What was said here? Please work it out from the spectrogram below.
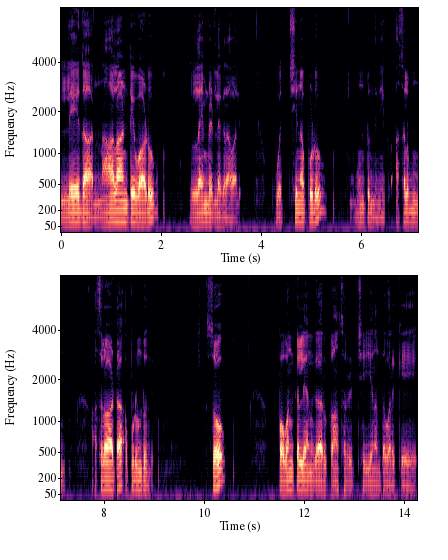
లేదా నాలాంటి వాడు లైమ్లైట్లోకి రావాలి. వచ్చినప్పుడు ఉంటుంది నీకు. అసలు అసలు ఆట అప్పుడు ఉంటుంది. సో పవన్ కళ్యాణ్ గారు కాన్సన్ట్రేట్ చేయనంత వరకే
